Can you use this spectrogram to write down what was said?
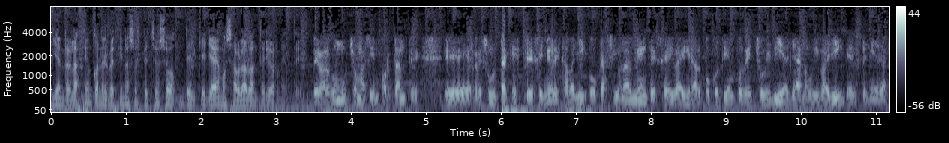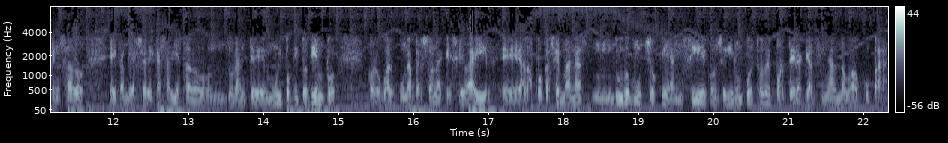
y en relación con el vecino sospechoso del que ya hemos hablado anteriormente. Pero algo mucho más importante, eh, resulta que este señor estaba allí ocasionalmente, se iba a ir al poco tiempo, de hecho hoy día ya no vive allí, él tenía ya pensado eh, cambiarse de casa, había estado durante muy poquito tiempo, con lo cual una persona que se va a ir eh, a las pocas semanas, mm, dudo mucho que ansíe conseguir un puesto de portera que al final no va a ocupar.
